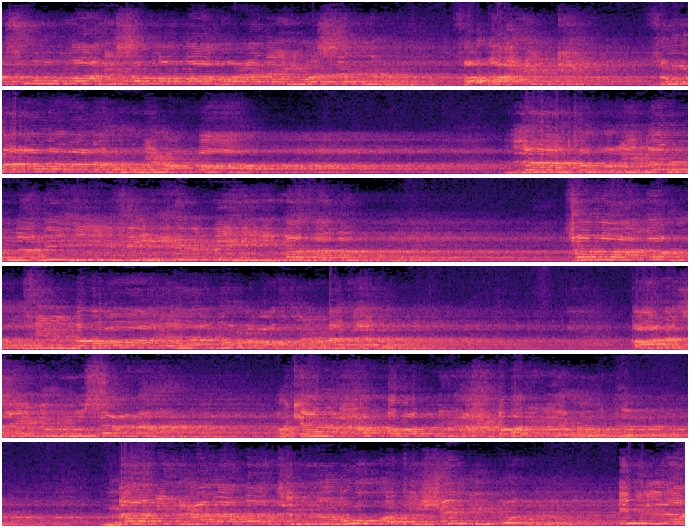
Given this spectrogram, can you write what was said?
رسول الله صلى الله عليه وسلم فضحك ثم أمر له بعطاء. لا تضربن به في حلمه مثلا فما له في البرايا يعرف المثل. قال زيد بن سعنة وكان حقرا من أحبار اليهود. ما من علامات النبوة شيء إلا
